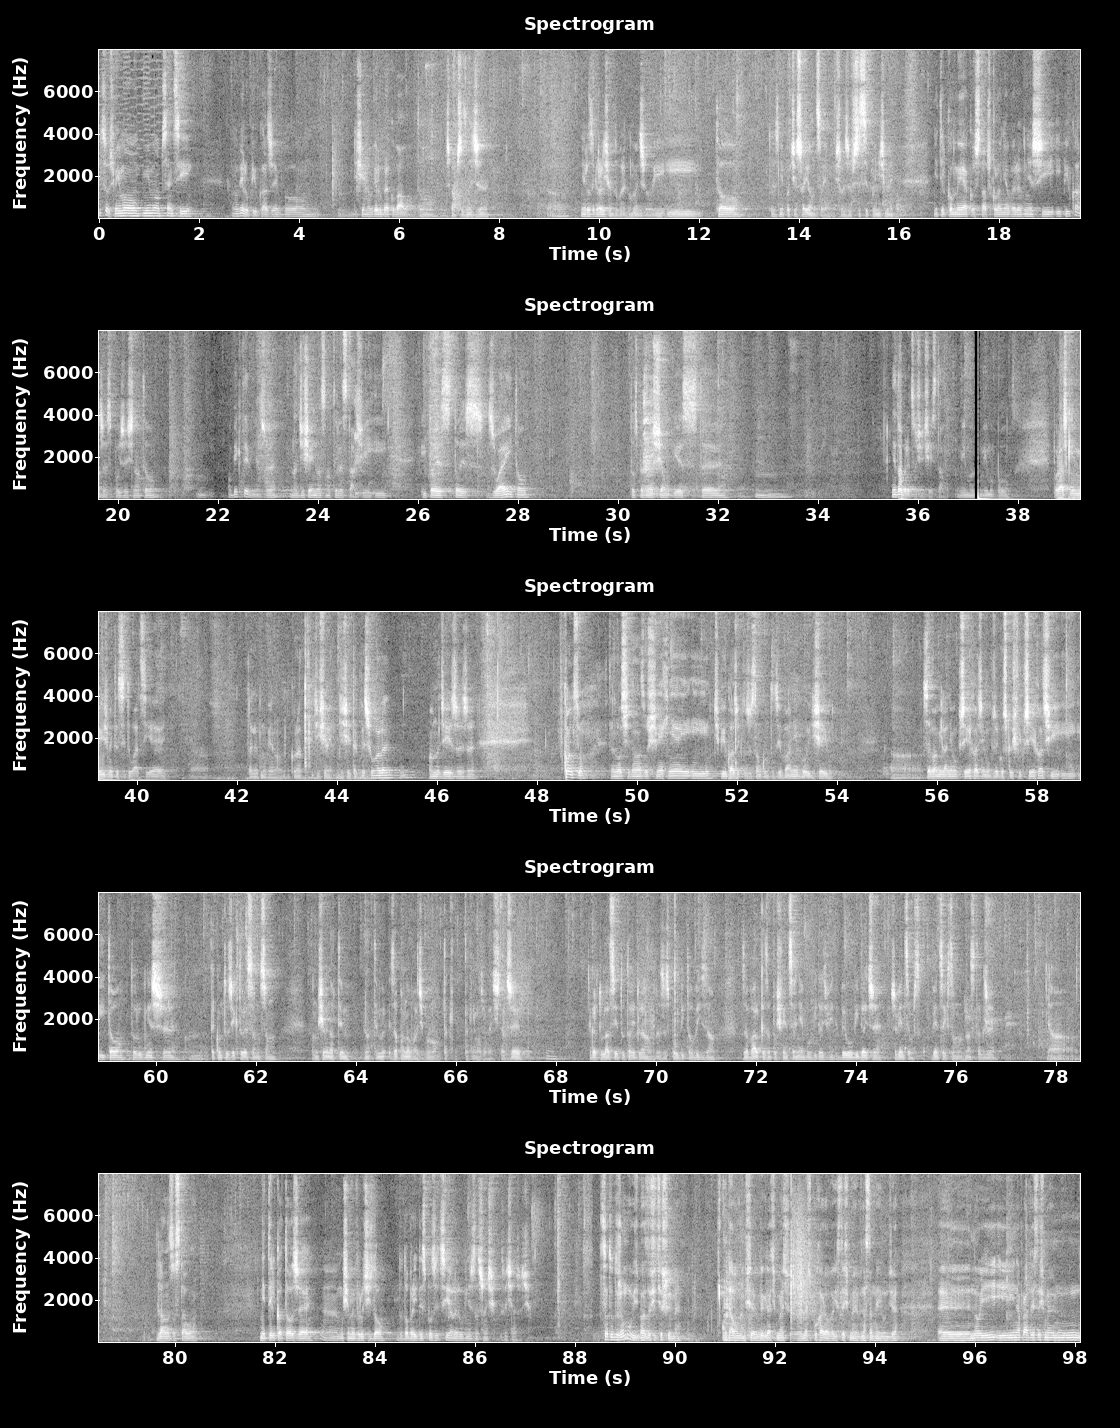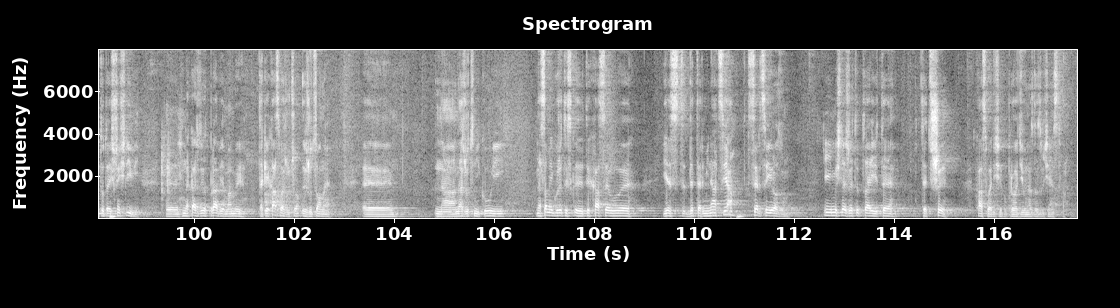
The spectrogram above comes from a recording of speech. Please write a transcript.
No cóż, mimo, mimo absencji no, wielu piłkarzy, bo dzisiaj nam wielu brakowało, to trzeba przyznać, że e, nie rozegraliśmy dobrego meczu i, i to, to jest niepocieszające. Myślę, że wszyscy powinniśmy, nie tylko my jako sztab szkoleniowy, również i, i piłkarze spojrzeć na to obiektywnie, że na dzisiaj nas na tyle stać i, i, i to, jest, to jest złe i to, to z pewnością jest e, mm, niedobre, co się dzisiaj stało. Mimo, mimo po, porażki mieliśmy tę sytuację, e, tak jak mówię, no, akurat dzisiaj, dzisiaj tak wyszło, ale mam nadzieję, że, że w końcu ten los się do nas uśmiechnie i, i ci piłkarze, którzy są kontuzjowani, bo dzisiaj Seba Mila nie mógł przyjechać, nie mógł Grzegorz Kuświk przyjechać i, i, i to, to również e, te kontuzje, które są, są no musimy nad tym, nad tym zapanować, bo tak, tak nie może być. Także gratulacje tutaj dla, dla zespołu Bitowic za, za walkę, za poświęcenie, bo widać, było widać, że, że więcej, więcej chcą od nas, także a, dla nas zostało nie tylko to, że e, musimy wrócić do, do dobrej dyspozycji, ale również zacząć zwyciężać. Co tu dużo mówić, bardzo się cieszymy. Udało nam się wygrać mecz, mecz pucharowy, jesteśmy w następnej rundzie. E, No i, i naprawdę jesteśmy mm, tutaj szczęśliwi. E, Na każdej odprawie mamy takie hasła rzuco- rzucone na, na rzutniku i na samej górze tych, tych haseł jest determinacja, serce i rozum. I myślę, że tutaj te, te trzy hasła dzisiaj poprowadziły nas do zwycięstwa.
